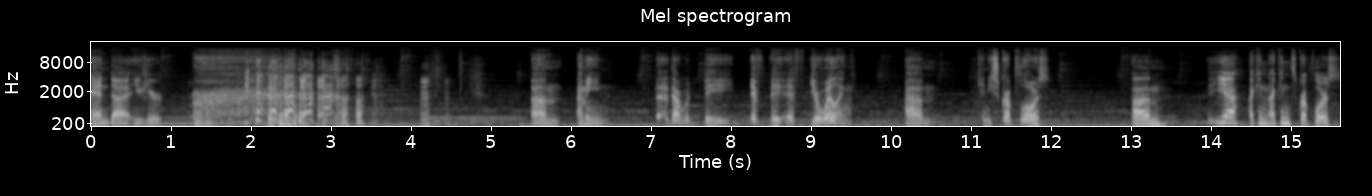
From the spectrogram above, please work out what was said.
and uh, you hear. um, I mean, uh, that would be if if you're willing. Um, can you scrub floors? Um, yeah, I can. I can scrub floors.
